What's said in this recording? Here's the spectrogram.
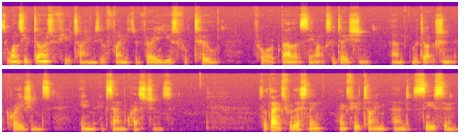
So once you've done it a few times, you'll find it a very useful tool for balancing oxidation and reduction equations in exam questions. So thanks for listening, thanks for your time, and see you soon.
